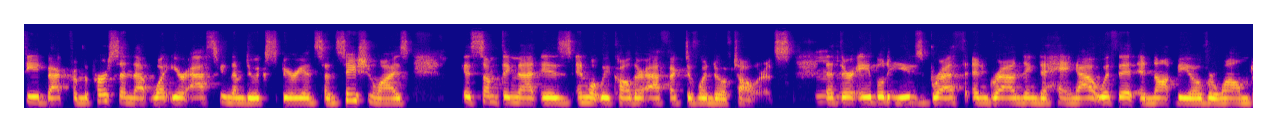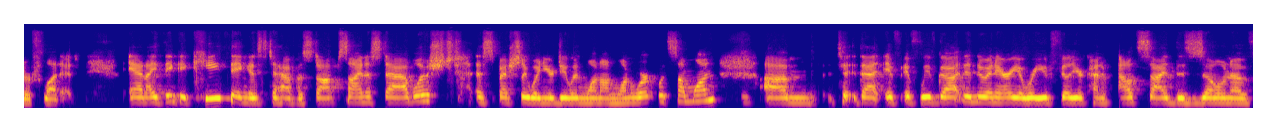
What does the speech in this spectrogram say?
feedback from the person that what you're asking them to experience sensation wise is something that is in what we call their affective window of tolerance, mm-hmm. that they're able to use breath and grounding to hang out with it and not be overwhelmed or flooded. And I think a key thing is to have a stop sign established, especially when you're doing one on one work with someone. Mm-hmm. Um, to, that if, if we've gotten into an area where you feel you're kind of outside the zone of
